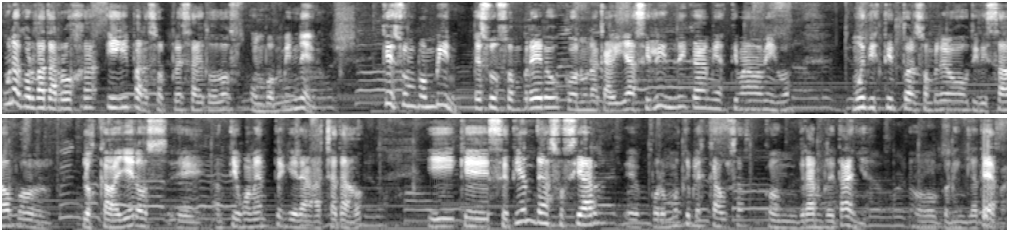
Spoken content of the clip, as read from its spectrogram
una corbata roja y, para sorpresa de todos, un bombín negro. ¿Qué es un bombín? Es un sombrero con una cavidad cilíndrica, mi estimado amigo, muy distinto al sombrero utilizado por los caballeros eh, antiguamente, que era achatado y que se tiende a asociar eh, por múltiples causas con Gran Bretaña o con Inglaterra.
